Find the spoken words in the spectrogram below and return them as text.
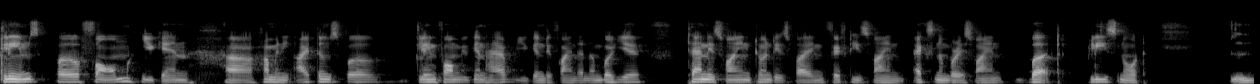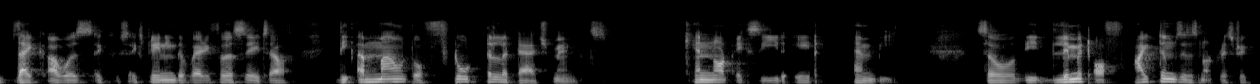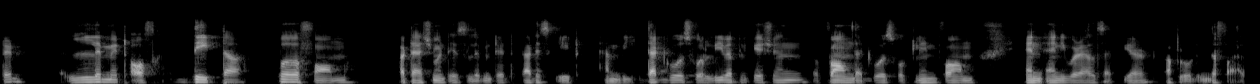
claims per form you can uh, how many items per claim form you can have you can define the number here 10 is fine 20 is fine 50 is fine x number is fine but please note like i was ex explaining the very first day itself the amount of total attachments cannot exceed 8 MB. So the limit of items is not restricted. Limit of data per form attachment is limited. That is 8 MB. That goes for leave application, form that goes for claim form, and anywhere else that we are uploading the file.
